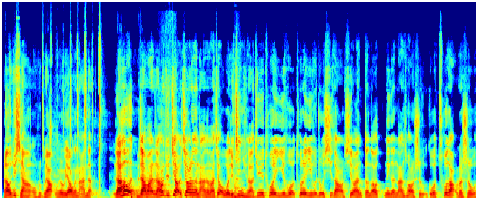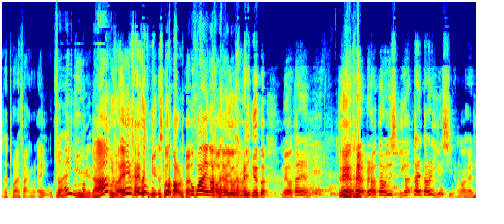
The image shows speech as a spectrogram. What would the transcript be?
然后我就想，我说不要，我说我要个男的。然后你知道吗？然后就叫叫了个男的嘛，叫我就进去了，进去脱了衣服，脱了衣服之后洗澡，洗完等到那个男搓澡师傅给我搓澡的时候，我才突然反应过来，哎，我说哎女的，我说哎还有女搓澡的，给换一个，好像有点意思，没有，但是，对，但没有，但我就洗一个，但是当时已经洗上了开始，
